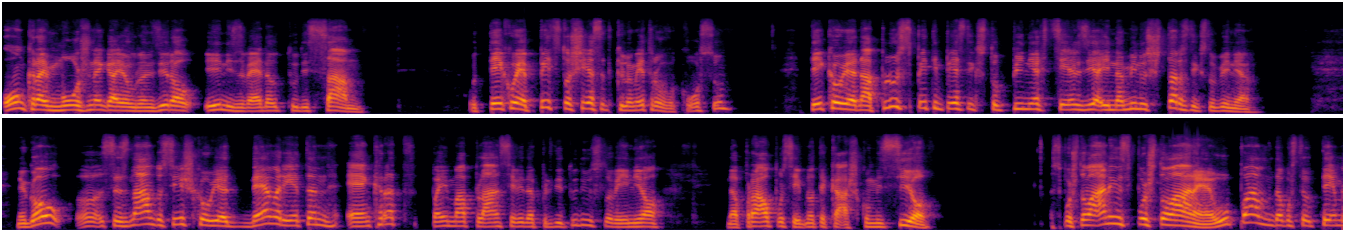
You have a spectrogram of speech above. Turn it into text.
onkraj možnega je organiziral in izvedel tudi sam. Odtekel je 560 km v kosu, tekel je na plus 55 stopinjah Celzija in na minus 40 stopinjah. Njegov uh, seznam dosežkov je nevreten, enkrat pa ima plan, seveda, priti tudi v Slovenijo na prav posebno tekaško misijo. Spoštovani in spoštovane, upam, da boste v tem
